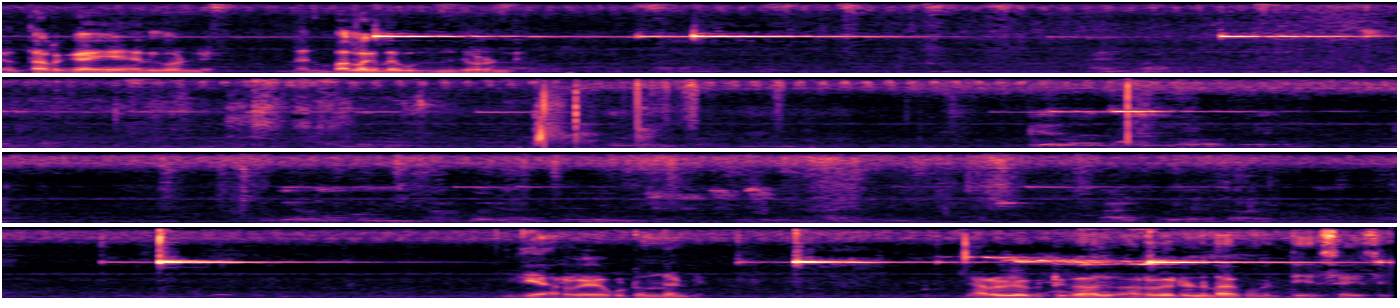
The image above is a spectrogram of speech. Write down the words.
దాని తలకాయ అదిగోండి దాని బల్లకి తగులుతుంది చూడండి. ఇది అరవై ఒకటి ఉందండి. అరవై ఒకటి కాదు అరవై రెండు దాకా ఉంది సైజు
